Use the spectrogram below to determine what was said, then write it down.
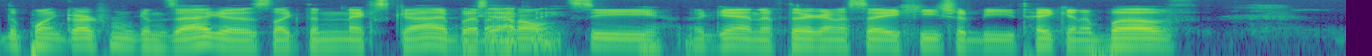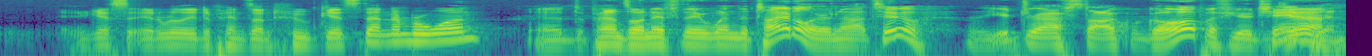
the point guard from Gonzaga is like the next guy, but I don't see again if they're gonna say he should be taken above. I guess it really depends on who gets that number one. It depends on if they win the title or not too. Your draft stock will go up if you're a champion.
